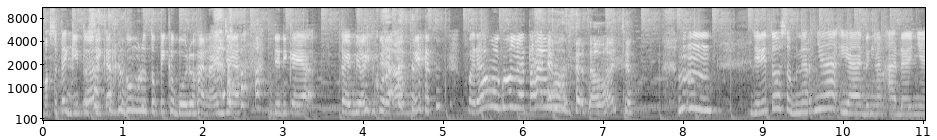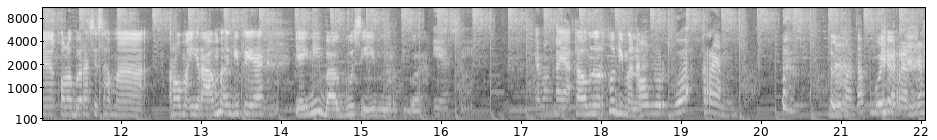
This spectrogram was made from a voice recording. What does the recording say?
maksudnya gitu sih karena gue menutupi kebodohan aja. Jadi kayak kayak bilang kurang update. Padahal mah gue nggak tahu. emang nggak tahu aja Mm-mm. Jadi tuh sebenarnya ya dengan adanya kolaborasi sama Roma Irama gitu ya, ya ini bagus sih menurut gue. iya sih emang kayak Kalau menurut lo gimana? kalau menurut gua keren lu Nah, mantap gue iya. keren kan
